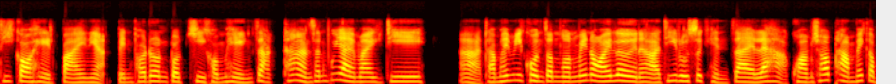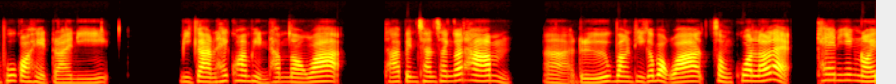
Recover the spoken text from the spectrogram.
ที่ก่อเหตุไปเนี่ยเป็นเพราะโดนกดขี่ข่มเหงจากทหารชั้นผู้ใหญ่มาอีกที อ่าทำให้มีคนจำนวนไม่น้อยเลยนะคะ ที่รู้สึกเห็นใจและหาความชอบธรรมให้กับผู้ก่อเหตุรายนี้ มีการให้ความเห็นทำนองว่า ถ้าเป็นฉันฉันก็ทำอ่าหรือบางทีก็บอกว่าสมควรแล้วแหละ แค่นี้ยังน้อย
